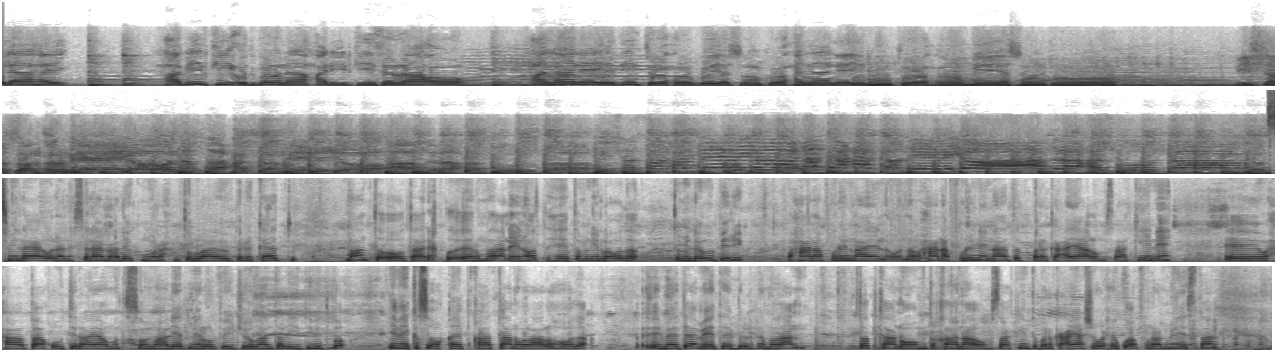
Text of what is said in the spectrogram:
إلهي. حبيبك أدقونا حريرك سراعو. حنان يدين توحوق يا سونكو حنان يدين توحوق يا سونكو مش حرمي بسم الله أولا السلام عليكم ورحمة الله وبركاته. Maanta oo taariikhda ramadaan ay noo tahay tobanilabada tobanlabo beri waxaan afurinayn- waxaan afurinaynaa dad barakacayaal oo masaakiin ah waxaa baaq uu diraya ummadda soomaaliyeed meel walbay joogaan dal iyo dibidba inay ka soo qayb qaataan walaalahooda maadaama ay tahay bil ramadaan. Dadkan oo mataqaanaa oo masaakiinta barakacayaasha waxay ku afuraan ma haystaan?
